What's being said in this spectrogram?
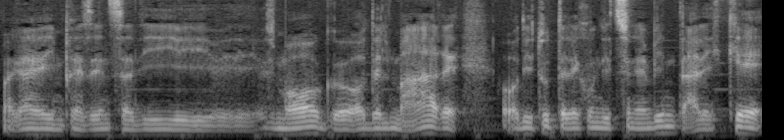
magari in presenza di smog o del mare o di tutte le condizioni ambientali che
